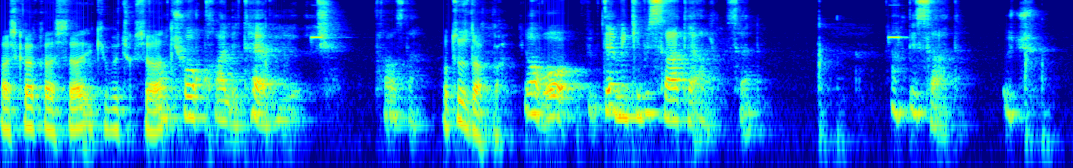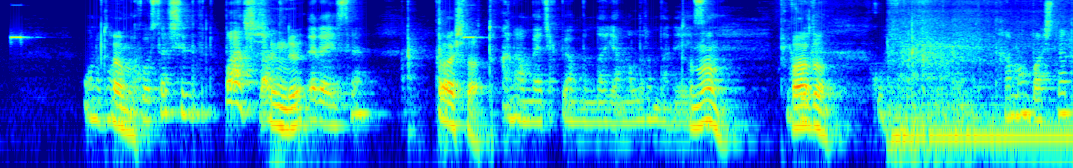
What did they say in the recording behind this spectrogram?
Başka kaç saat? 2,5 o saat. çok kalite şey, fazla. 30 dakika. Yok o deminki bir saate al sen. Hah, bir saat. Üç. Onu bana Tamam. bir göster. Şimdi başla. Şimdi- Nereyse. Başlattık. Anam Mecik ben bunda yanılırım da neyse. Tamam mı? Bir Pardon. Tamam başladı.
